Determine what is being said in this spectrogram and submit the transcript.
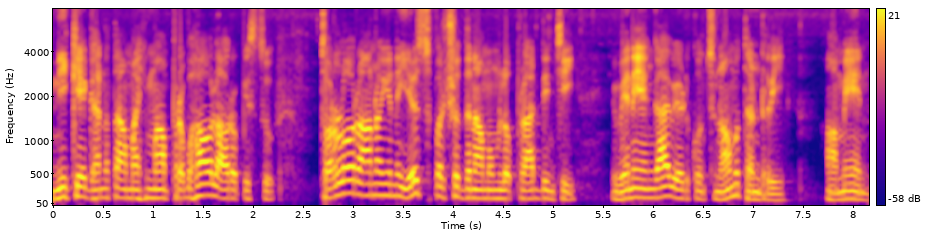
నీకే ఘనత మహిమ ప్రభావాలు ఆరోపిస్తూ త్వరలో రానోయిన యేసు పరిశుద్ధ నామంలో ప్రార్థించి వినయంగా వేడుకొంచున్నాము తండ్రి. అమేన్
